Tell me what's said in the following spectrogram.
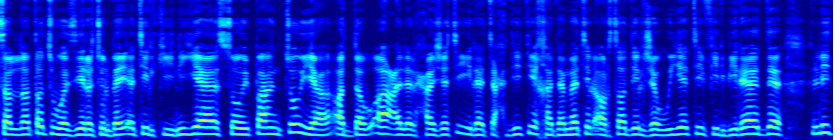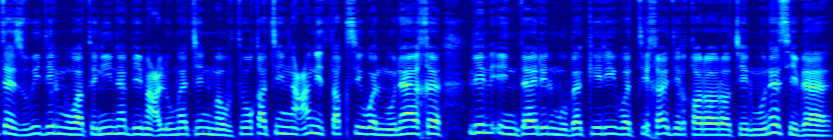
سلطت وزيرة البيئة الكينية سويبان تويا الضوء على الحاجة إلى تحديث خدمات الأرصاد الجوية في البلاد لتزويد المواطنين بمعلومات موثوقة عن الطقس والمناخ للإنذار المبكر واتخاذ القرارات المناسبة.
